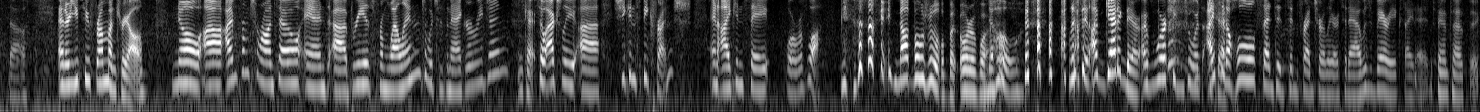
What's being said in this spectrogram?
So, And are you two from Montreal? No, uh, I'm from Toronto, and uh, Bree is from Welland, which is the Niagara region. Okay. So actually, uh, she can speak French, and I can say au revoir. Not bonjour, but au revoir. No. Listen, I'm getting there. I'm working towards. I Okay. said a whole sentence in French earlier today. I was very excited. Fantastic.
